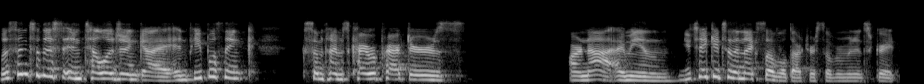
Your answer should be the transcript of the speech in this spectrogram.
Listen to this intelligent guy. And people think sometimes chiropractors are not. I mean, you take it to the next level, Dr. Silverman. It's great.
